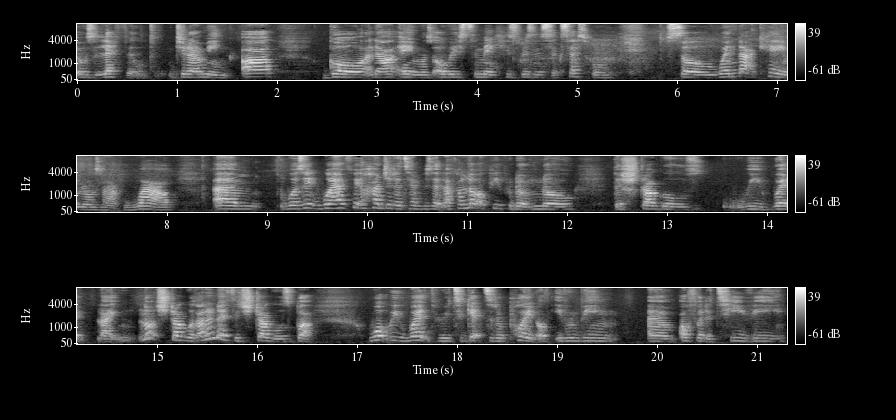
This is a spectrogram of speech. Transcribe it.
it was left field. Do you know what I mean? Our goal and our aim was always to make his business successful. So when that came, it was like, wow. Um, was it worth it? Hundred and ten percent. Like a lot of people don't know the struggles we went like not struggles. I don't know if it's struggles, but what we went through to get to the point of even being um, offered a TV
